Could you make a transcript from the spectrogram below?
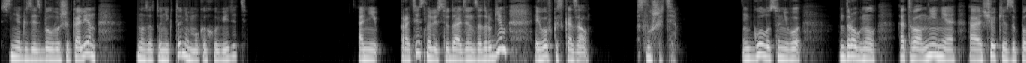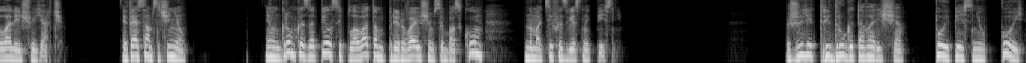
Снег здесь был выше колен, но зато никто не мог их увидеть. Они протиснулись сюда один за другим, и Вовка сказал, «Слушайте». Голос у него дрогнул от волнения, а щеки запылали еще ярче. Это я сам сочинил». И он громко запел сепловатым, прерывающимся боском, на мотив известной песни. Жили три друга-товарища. Пой песню, пой.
